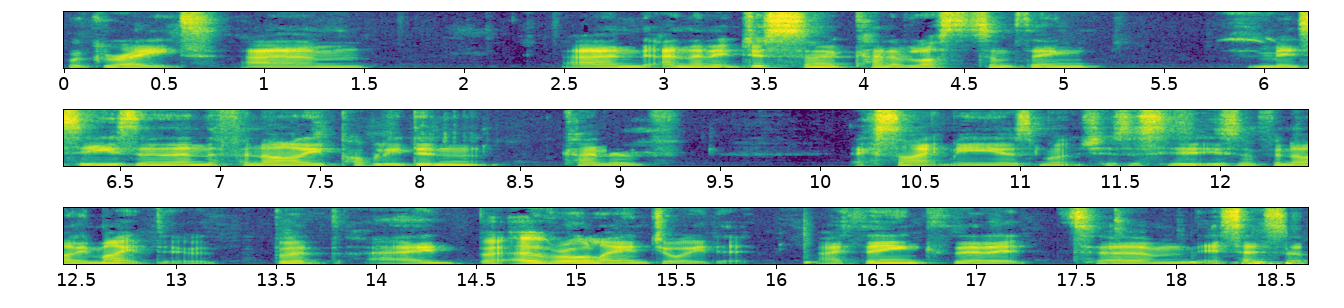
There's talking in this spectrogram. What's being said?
were great, um, and and then it just kind of lost something mid season, and then the finale probably didn't kind of excite me as much as a season finale might do. But I, but overall, I enjoyed it. I think that it um, it sets up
